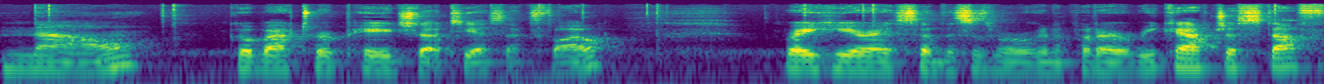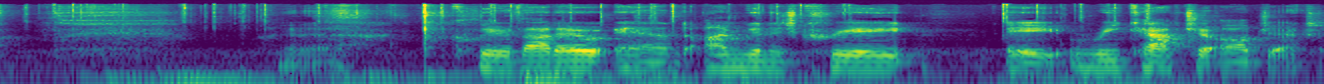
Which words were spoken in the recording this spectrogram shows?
now go back to our page.tsx file, right here I said this is where we're going to put our reCAPTCHA stuff. I'm going to clear that out and I'm going to create a reCAPTCHA object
